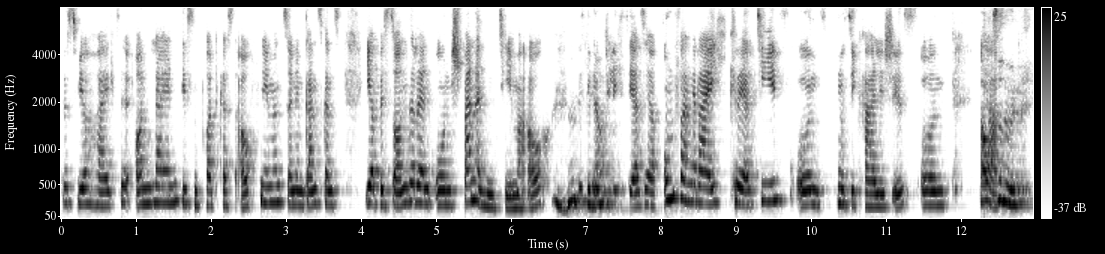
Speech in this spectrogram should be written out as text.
dass wir heute online diesen Podcast aufnehmen zu einem ganz, ganz ja, besonderen und spannenden Thema auch. Mhm, das genau. natürlich sehr, sehr umfangreich, kreativ und musikalisch ist. Und ja, Absolut. ich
